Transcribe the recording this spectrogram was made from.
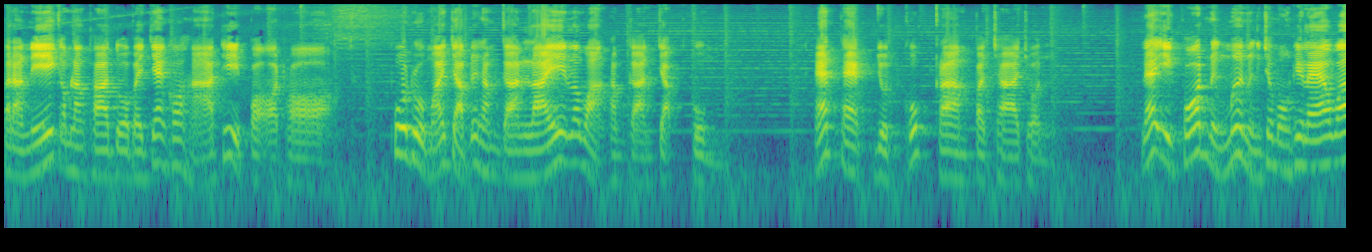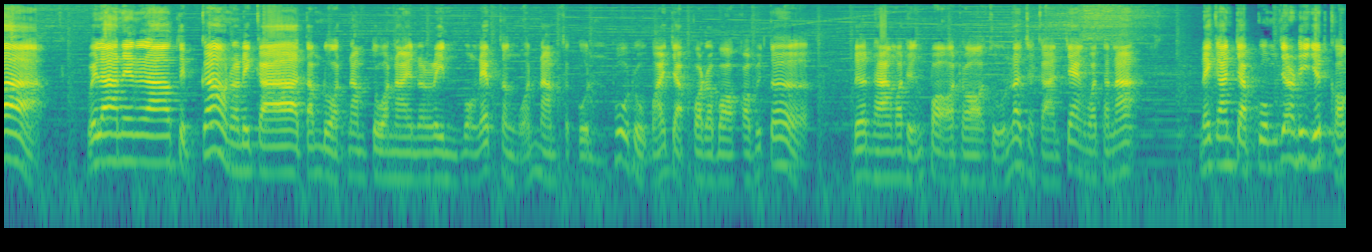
ขณะนี้กำลังพาตัวไปแจ้งข้อหาที่ปอท ผู้ถูกหมายจับได้ทำการไลฟ์ระหว่างทำการจับกลุ่มแฮชแท็กหยุดคุกคามประชาชน และอีกโพสต์หนึ่งเมื่อหนึ่งชั่วโมงที่แล้วว่า เวลาในราว 19 นาฬิกาตำรวจนำตัวนายนรินทร์วงเล็บสงวนนามสกุล ผู้ถูกหมายจับพรบคอมพิวเตอร์ เดินทางมาถึงปอทศูนย์ราชการแจ้งวัฒนะ ในการจับกลุ่มเจ้าหน้าที่ยึดของ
